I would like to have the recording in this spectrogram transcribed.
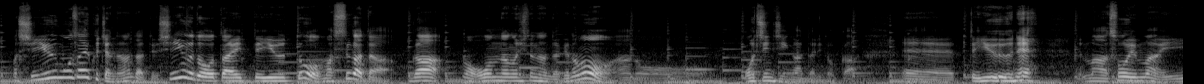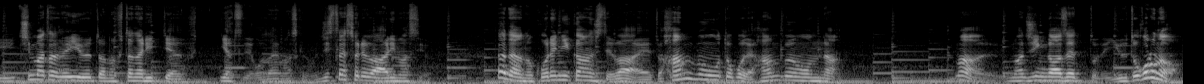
まあ、雌雄モザイクじゃ何だっていう雌雄同体っていうと、まあ、姿が、まあ、女の人なんだけども、あのー、おちんちんがあったりとか、えー、っていうね。まあそういうまあ巷で言うとあの二なりってやつでございますけども実際それはありますよ。ただあのこれに関しては、えーと、半分男で半分女。まあマジンガー Z でいうところの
